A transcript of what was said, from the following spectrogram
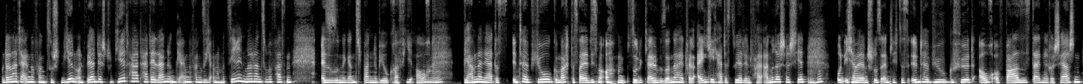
Und dann hat er angefangen zu studieren und während er studiert hat, hat er dann irgendwie angefangen, sich auch noch mit Serienmördern zu befassen. Also so eine ganz spannende Biografie auch. Mhm. Wir haben dann ja das Interview gemacht. Das war ja diesmal auch so eine kleine Besonderheit, weil eigentlich hattest du ja den Fall anrecherchiert mhm. und ich habe ja dann schlussendlich das Interview geführt, auch auf Basis deiner Recherchen.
